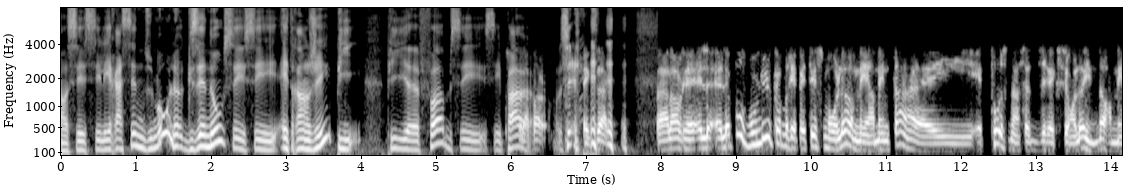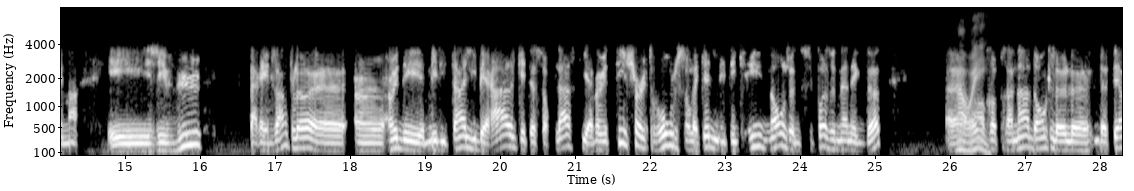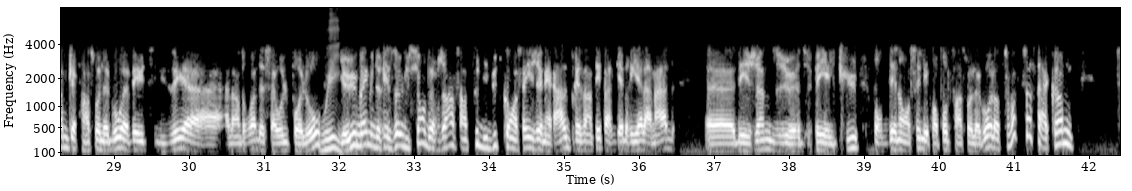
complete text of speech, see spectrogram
C'est les racines du mot. Là. Xéno, c'est étranger, puis, puis euh, phobe, c'est peur. La peur. exact. Alors, elle n'a pas voulu comme répéter ce mot-là, mais en même temps, elle, elle pousse dans cette direction-là énormément. Et j'ai vu, par exemple, là, euh, un, un, des militants libéraux qui était sur place, qui avait un T-shirt rouge sur lequel il est écrit « Non, je ne suis pas une anecdote ». Euh, ah oui. en reprenant donc le, le, le, terme que François Legault avait utilisé à, à l'endroit de Saoul Polo. Oui. Il y a eu même une résolution d'urgence en tout début de conseil général présentée par Gabriel Amad, euh, des jeunes du, du, PLQ, pour dénoncer les propos de François Legault. Alors tu vois que ça, ça a comme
